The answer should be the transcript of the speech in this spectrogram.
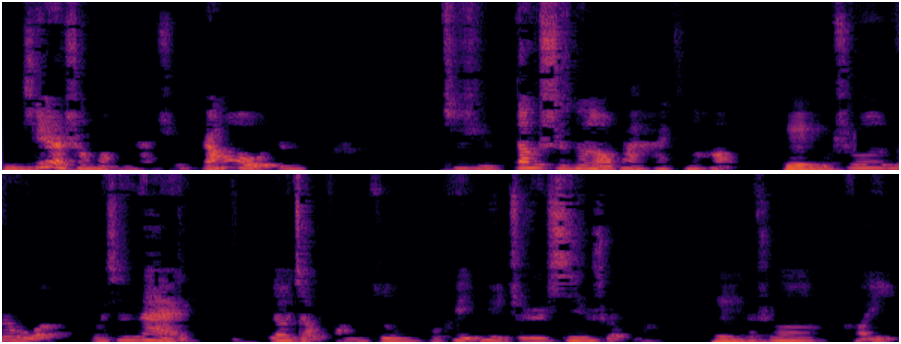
嗯其实也生活不下去。然后我就，就是当时的老板还挺好，嗯我说那我我现在要缴房租，我可以预支薪水吗？嗯他嗯说可以。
